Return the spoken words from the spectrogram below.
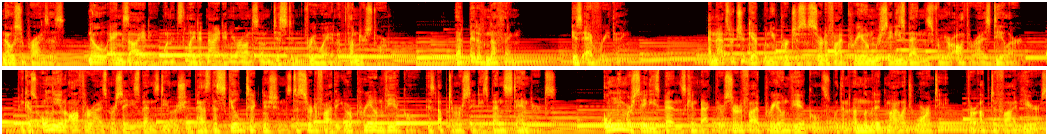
no surprises, no anxiety when it's late at night and you're on some distant freeway in a thunderstorm. That bit of nothing is everything. And that's what you get when you purchase a certified pre owned Mercedes Benz from your authorized dealer. Because only an authorized Mercedes Benz dealership has the skilled technicians to certify that your pre owned vehicle is up to Mercedes Benz standards. Only Mercedes Benz can back their certified pre owned vehicles with an unlimited mileage warranty for up to five years,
